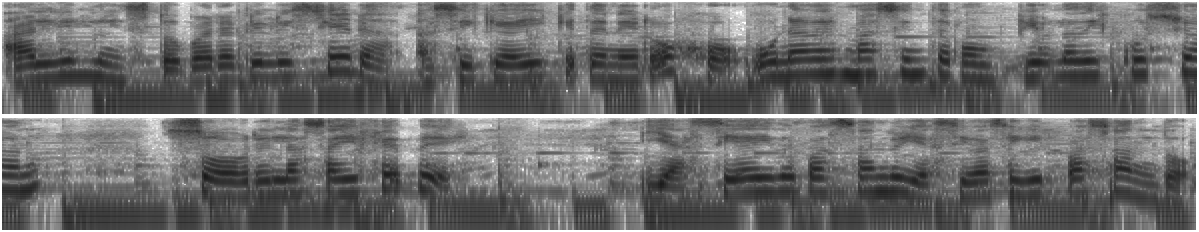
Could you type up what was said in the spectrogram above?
alguien lo instó para que lo hiciera, así que hay que tener ojo. Una vez más interrumpió la discusión sobre las AFP. Y así ha ido pasando y así va a seguir pasando.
